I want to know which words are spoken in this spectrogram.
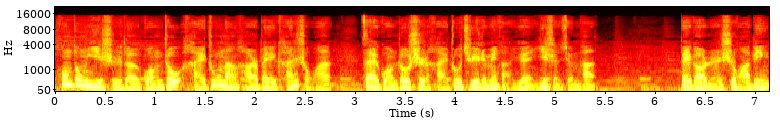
轰动一时的广州海珠男孩被砍手案，在广州市海珠区人民法院一审宣判。被告人施华兵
